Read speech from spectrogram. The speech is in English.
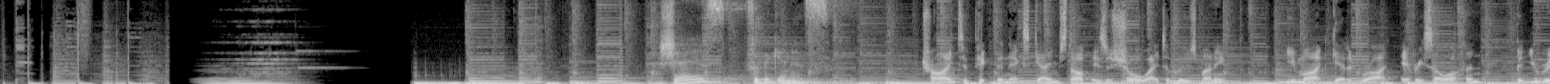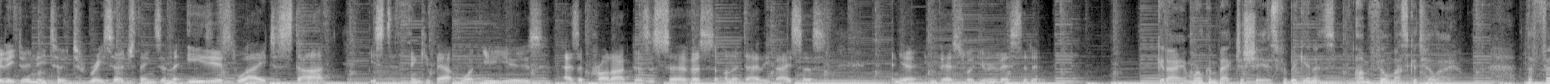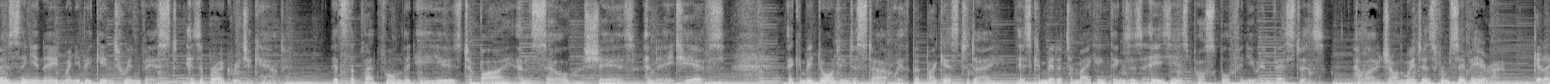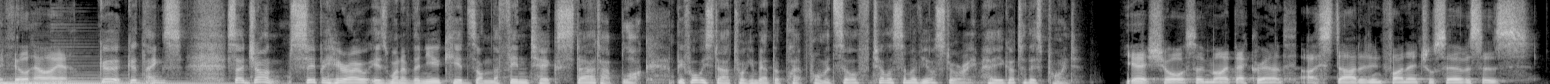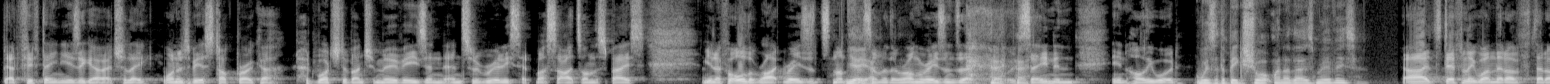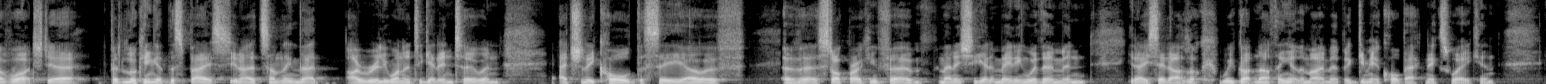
Shares for beginners. Trying to pick the next GameStop is a sure way to lose money. You might get it right every so often, but you really do need to, to research things. And the easiest way to start is to think about what you use as a product, as a service on a daily basis. And yeah, invest what you're invested in. G'day and welcome back to Shares for Beginners. I'm Phil Muscatello. The first thing you need when you begin to invest is a brokerage account. It's the platform that you use to buy and sell shares and ETFs. It can be daunting to start with, but my guest today is committed to making things as easy as possible for new investors. Hello, John Winters from Superhero. G'day, Phil. How are you? Good, good, thanks. So, John, Superhero is one of the new kids on the fintech startup block. Before we start talking about the platform itself, tell us some of your story, how you got to this point. Yeah, sure. So, my background I started in financial services about 15 years ago, actually. Wanted to be a stockbroker, had watched a bunch of movies and, and sort of really set my sights on the space, you know, for all the right reasons, not yeah, for yeah. some of the wrong reasons that, that we've seen in, in Hollywood. Was it the big short one of those movies? Uh, it's definitely one that I've that I've watched, yeah. But looking at the space, you know, it's something that I really wanted to get into and actually called the CEO of of a stockbroking firm, managed to get a meeting with him. And, you know, he said, Oh, look, we've got nothing at the moment, but give me a call back next week. And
